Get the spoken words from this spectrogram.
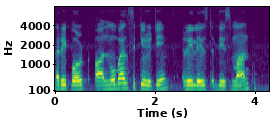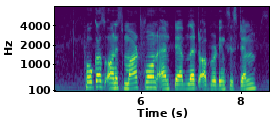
report on mobile security released this month focus on smartphone and tablet operating systems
